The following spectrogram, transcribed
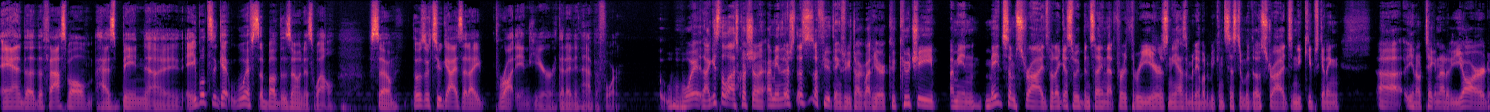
and uh, the fastball has been uh, able to get whiffs above the zone as well. So those are two guys that I brought in here that I didn't have before. Where, I guess the last question. I mean, there's there's a few things we could talk about here. Kikuchi, I mean, made some strides, but I guess we've been saying that for three years, and he hasn't been able to be consistent with those strides, and he keeps getting, uh, you know, taken out of the yard.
